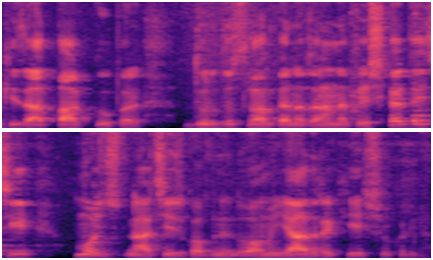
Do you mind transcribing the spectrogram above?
की ज़ात पाक के ऊपर दुरुद्लाम का नजराना पेश कर दीजिए। मुझ नाचीज़ को अपनी दुआ में याद रखिए। शुक्रिया।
